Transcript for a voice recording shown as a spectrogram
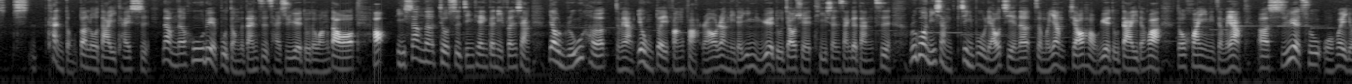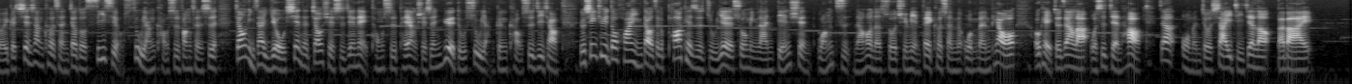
看懂段落大意开始。那我们呢忽略不懂的单字才是阅读的王道哦。好。以上呢就是今天跟你分享要如何怎么样用对方法，然后让你的英语阅读教学提升三个档次。如果你想进一步了解呢，怎么样教好阅读大意的话，都欢迎你怎么样？呃，十月初我会有一个线上课程，叫做 CESIL 素养考试方程式，教你在有限的教学时间内，同时培养学生阅读素养跟考试技巧。有兴趣都欢迎到这个 Pocket 的主页说明栏点选网址，然后呢索取免费课程门门门票哦。OK，就这样啦，我是简浩，这样我们就下一集见喽，拜拜。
